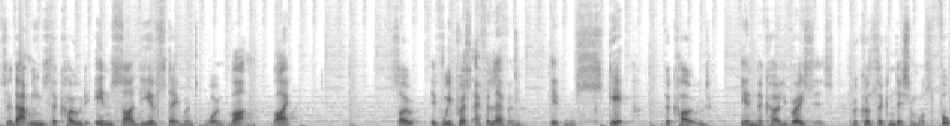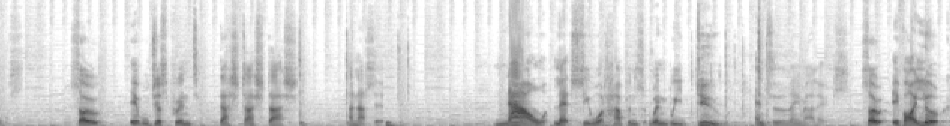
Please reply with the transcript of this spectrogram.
so that means the code inside the if statement won't run, right? So if we press F11, it will skip the code in the curly braces because the condition was false. So it will just print dash dash dash and that's it. Now let's see what happens when we do enter the name Alex. So if I look,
